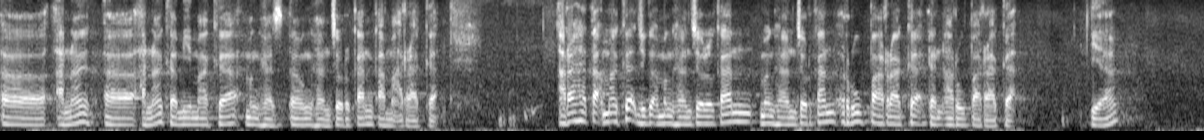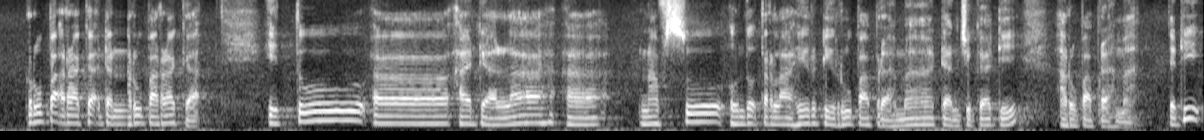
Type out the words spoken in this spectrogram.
uh, ana, uh, anagami maga menghancurkan kama raga. Arahata maga juga menghancurkan menghancurkan rupa raga dan arupa raga. Ya. Rupa raga dan arupa raga itu uh, adalah uh, nafsu untuk terlahir di rupa Brahma dan juga di arupa Brahma. Jadi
